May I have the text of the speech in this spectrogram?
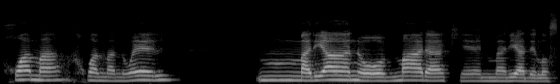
Juama, Juan Manuel, Mariano, Mara, que é Maria de los,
